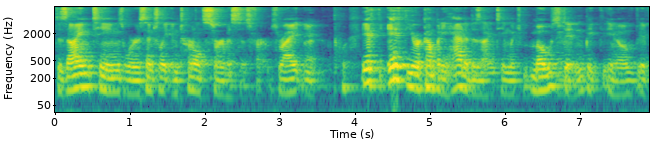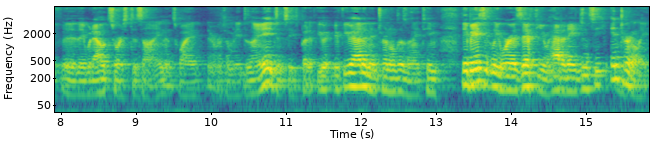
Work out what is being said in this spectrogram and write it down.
design teams were essentially internal services firms, right? You- if if your company had a design team, which most didn't, bec- you know, if uh, they would outsource design, that's why there were so many design agencies. But if you if you had an internal design team, they basically were as if you had an agency internally,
